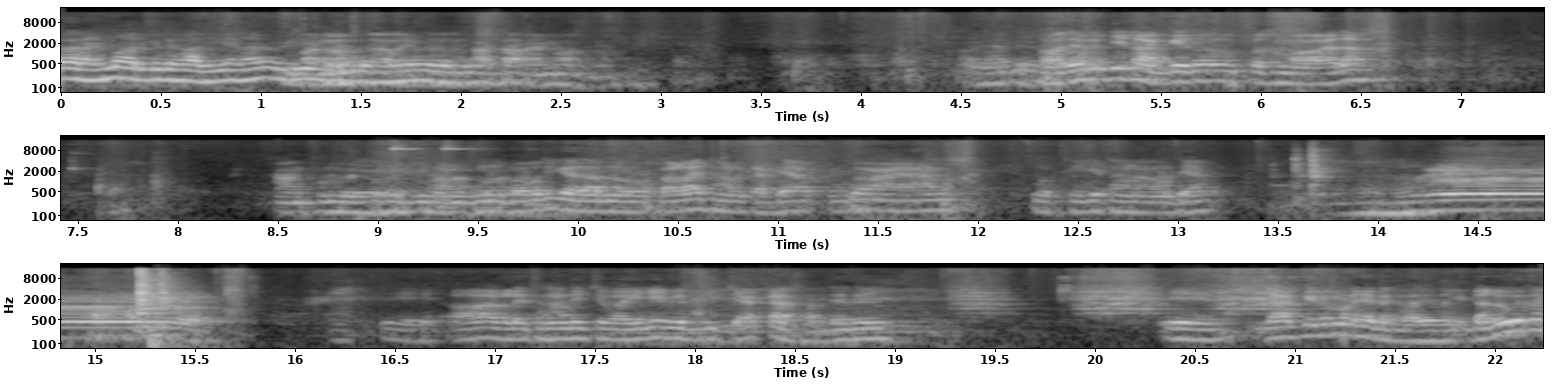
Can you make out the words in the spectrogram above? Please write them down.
ਧਾਰਾਂ ਹੀ ਮਾਰ ਕੇ ਦਿਖਾ ਦਈਏ ਨਾ ਵੀਡੀਓ ਆ ਲੱਗੀ ਹੋ ਜਾਂਦੀ ਤਾਰਾ ਮਾਰ ਦੋ ਆਦੇ ਵੀ ਲਾਗੇ ਤੋਂ ਪਸਮਾ ਇਹਦਾ ਖਾਨ ਨੂੰ ਵੇਖੋ ਜੀ। ਥਾਣ ਥੂਣ ਬਹੁਤ ਜ਼ਿਆਦਾ ਨੋਕ ਵਾਲਾ ਥਾਣ ਕੱਢਿਆ ਪੂਰਾ ਆਇਆ ਮੁੱਠੀ ਜਿਹਾ ਥਾਣਾ ਆਉਂਦਿਆ। ਤੇ ਆ ਅਗਲੇ ਥਾਂ ਦੀ ਚਵਾਈ ਜੇ ਵੀਰ ਜੀ ਚੈੱਕ ਕਰ ਸਕਦੇ ਤੁਸੀਂ। ਇਹ ਲਾਗੇ ਤੋਂ ਮੜ ਜਾ ਦਿਖਾ ਦਿਓ ਜੀ ਡਰੂਗੇ ਤਾਂ?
